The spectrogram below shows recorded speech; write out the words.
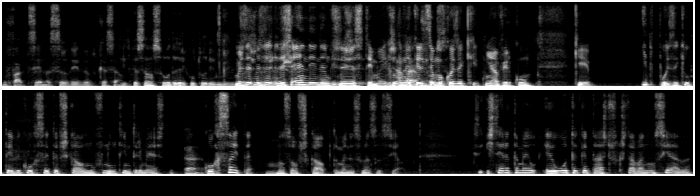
O facto de ser na saúde e da educação. Educação, saúde, agricultura e Mas, mas deixa, ainda ainda esse tema. Eu queria dizer uma coisa que tinha a ver com. que é, e depois aquilo que tem a ver com a receita fiscal no, no último trimestre. Ah. Com a receita, hum. não só fiscal, também da segurança social. Isto era também é outra catástrofe que estava anunciada.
